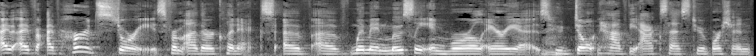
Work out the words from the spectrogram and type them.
I, I've I've heard stories from other clinics of, of women, mostly in rural areas, who don't have the access to abortion.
